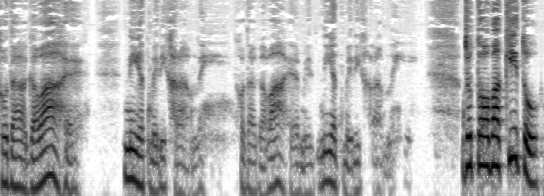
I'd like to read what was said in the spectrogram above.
खुदा गवाह है, नीयत मेरी खराब नहीं। खुदा गवाह है नीयत मेरी खराब नहीं। जो तौबा की तो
